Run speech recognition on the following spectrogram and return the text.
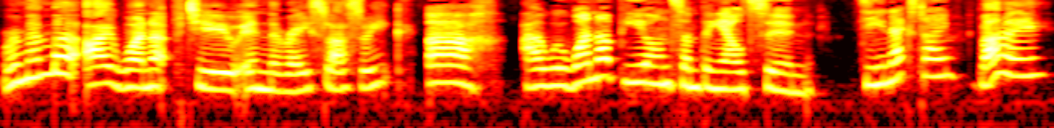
remember I one upped you in the race last week? Ah, I will one up you on something else soon. See you next time. Bye!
